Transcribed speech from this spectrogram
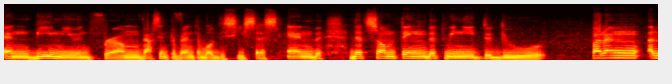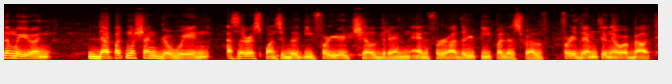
and be immune from vaccine preventable diseases. And that's something that we need to do. Parang, alam mo yon dapat mo siyang gawin as a responsibility for your children and for other people as well, for them to know about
